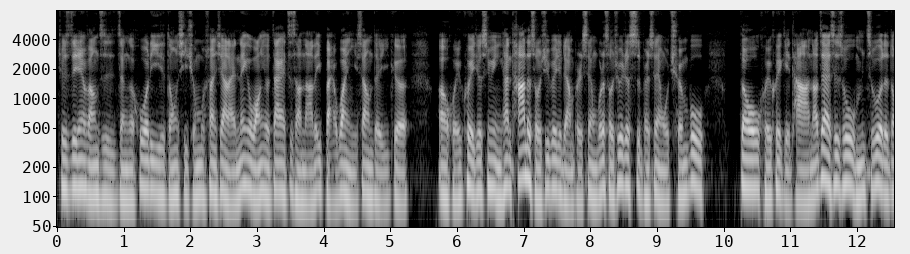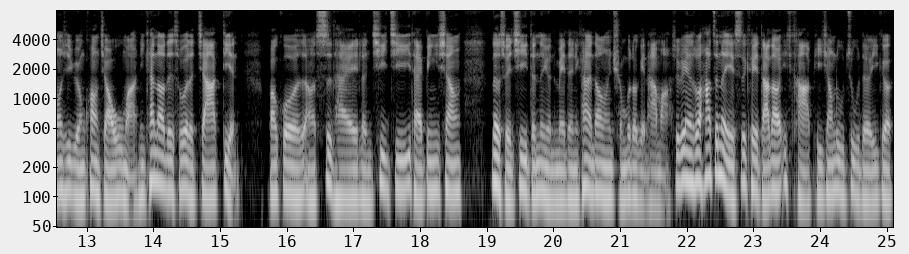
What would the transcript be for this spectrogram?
就是这间房子整个获利的东西全部算下来，那个网友大概至少拿了一百万以上的一个呃回馈，就是因为你看他的手续费就两 percent，我的手续费就四 percent，我全部都回馈给他。然后再是说，我们所有的东西原矿交屋嘛，你看到的所有的家电。包括呃四台冷气机、一台冰箱、热水器等等有的没的，你看得到东西全部都给他嘛。随便说，他真的也是可以达到一卡皮箱入住的一个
